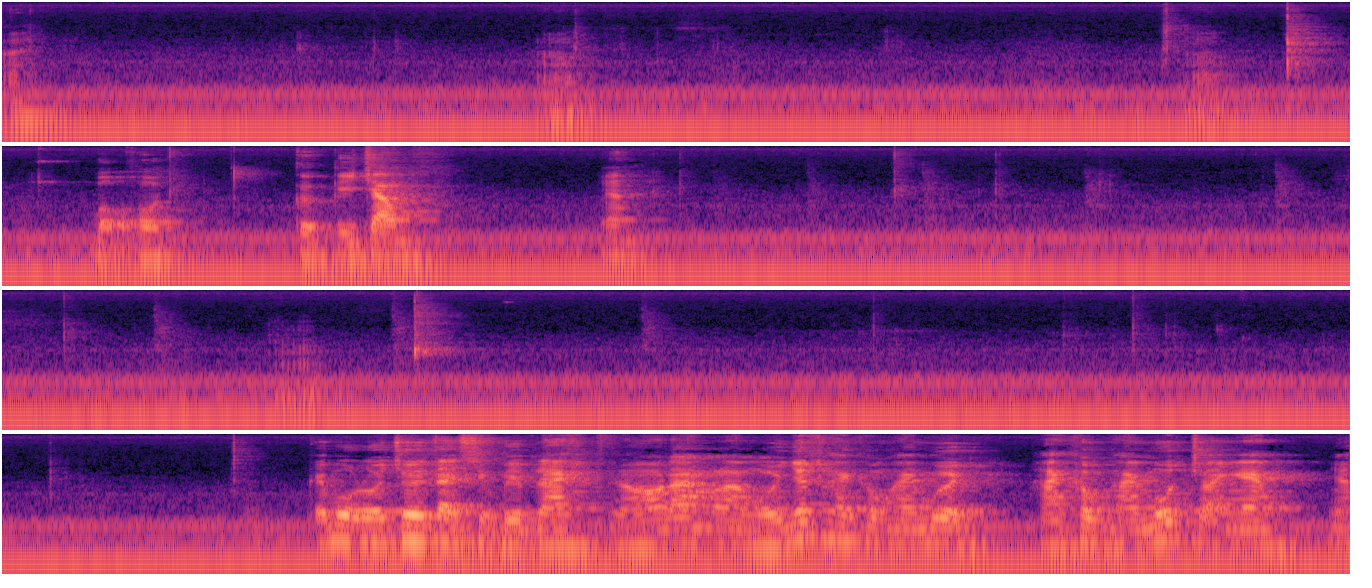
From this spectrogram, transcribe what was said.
Đó. Đó. bộ hột cực kỳ trong nhé cái bộ đồ chơi tài xỉu bịp này, nó đang là mới nhất 2020 2021 cho anh em nhé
